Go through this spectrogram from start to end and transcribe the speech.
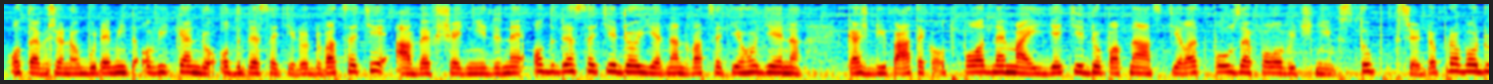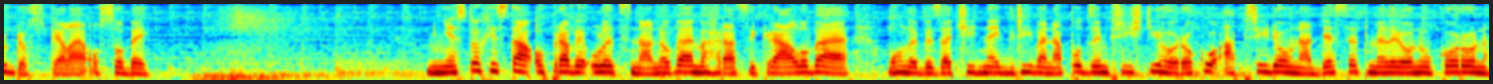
Otevřeno bude mít o víkendu od 10 do 20 a ve všední dny od 10 do 21 hodin. Každý pátek odpoledne mají děti do 15 let pouze poloviční vstup při doprovodu dospělé osoby. Město chystá opravy ulic na Novém Hradci Králové. Mohly by začít nejdříve na podzim příštího roku a přijdou na 10 milionů korun.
